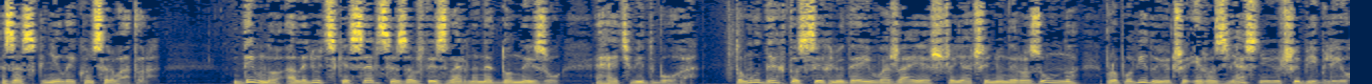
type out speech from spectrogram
заскнілий консерватор. Дивно, але людське серце завжди звернене донизу, геть від Бога. Тому дехто з цих людей вважає, що я чиню нерозумно, проповідуючи і роз'яснюючи Біблію.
